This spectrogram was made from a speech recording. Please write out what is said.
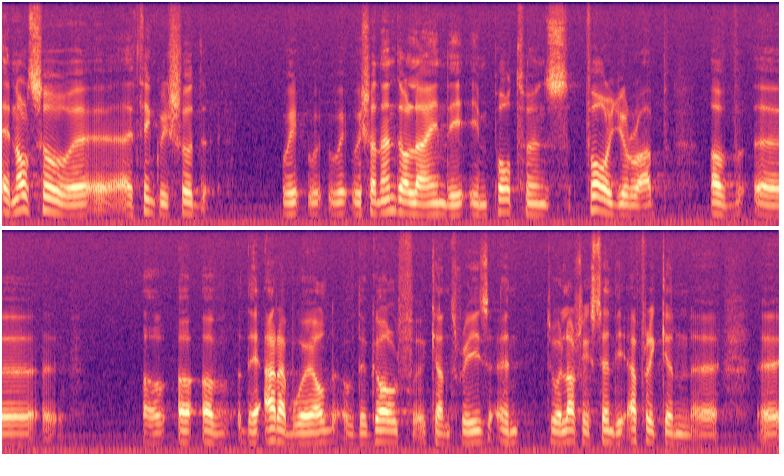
and also, uh, I think we should we, we, we should underline the importance for Europe of, uh, of, of, the Arab world, of the Gulf countries, and to a large extent the African uh, uh,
